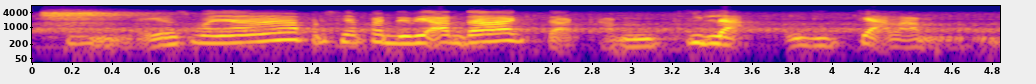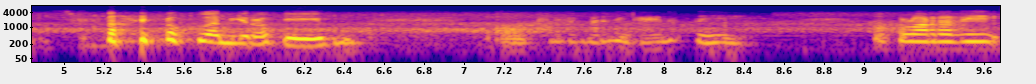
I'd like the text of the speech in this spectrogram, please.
Hmm, ayo semuanya persiapkan diri anda. Kita akan gila di jalan. Bismillahirrahmanirrahim oke kameranya gak enak nih. Mau keluar dari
